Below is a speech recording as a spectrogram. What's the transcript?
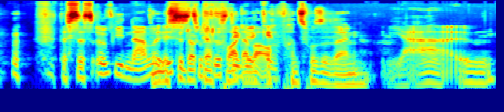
Dass das irgendwie ein Name dann müsste ist. Dr. Schluss, Ford aber auch Franzose sein. Ja, ähm,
